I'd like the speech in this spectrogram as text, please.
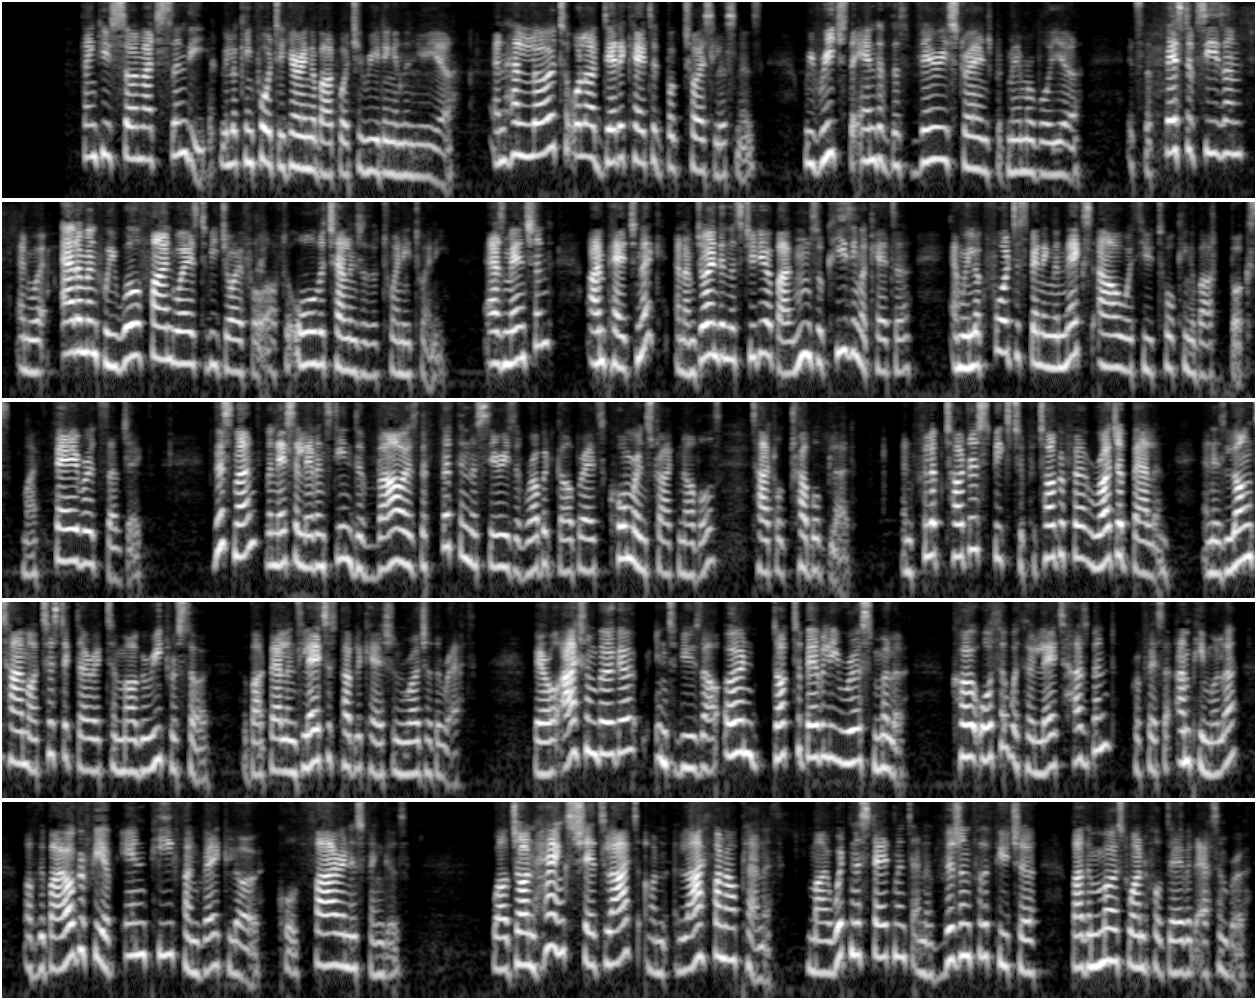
Thank you so much, Cindy. We're looking forward to hearing about what you're reading in the new year. And hello to all our dedicated book choice listeners. We've reached the end of this very strange but memorable year. It's the festive season, and we're adamant we will find ways to be joyful after all the challenges of 2020. As mentioned, I'm Paige Nick, and I'm joined in the studio by Mzukizi Maketa, and we look forward to spending the next hour with you talking about books, my favorite subject. This month, Vanessa Levenstein devours the fifth in the series of Robert Galbraith's Cormoran Strike novels titled Troubled Blood. And Philip Todres speaks to photographer Roger Ballen and his longtime artistic director Marguerite Rousseau about Ballen's latest publication, Roger the Rat. Beryl Eichenberger interviews our own Dr. Beverly Roos Muller, co-author with her late husband, Professor Ampie Muller, of the biography of N.P. van Wyk Louw called Fire in His Fingers. While John Hanks sheds light on life on our planet, my witness statement and a vision for the future by the most wonderful David Attenborough.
